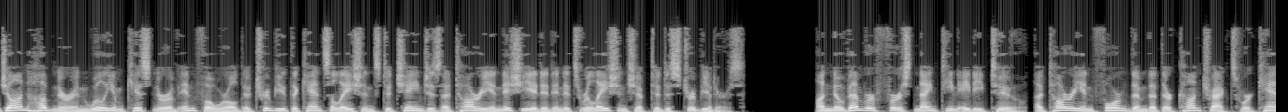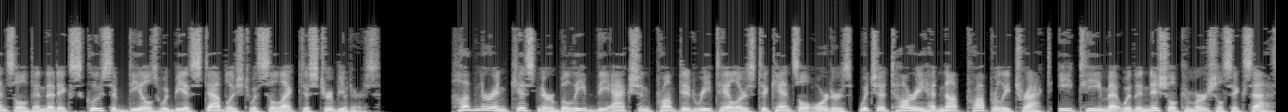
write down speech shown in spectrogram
John Hubner and William Kistner of InfoWorld attribute the cancellations to changes Atari initiated in its relationship to distributors. On November 1, 1982, Atari informed them that their contracts were cancelled and that exclusive deals would be established with select distributors. Hubner and Kistner believed the action prompted retailers to cancel orders, which Atari had not properly tracked. ET met with initial commercial success.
